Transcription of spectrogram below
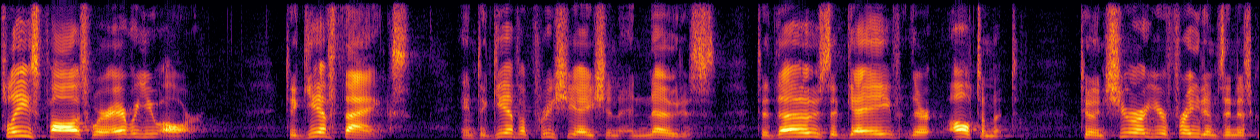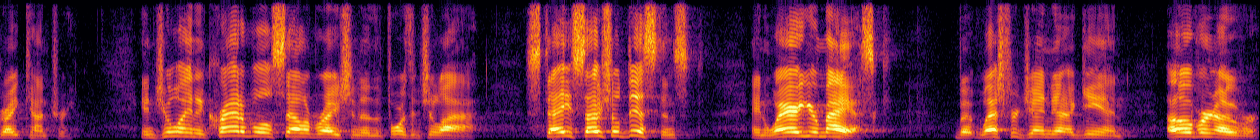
please pause wherever you are to give thanks and to give appreciation and notice to those that gave their ultimate to ensure your freedoms in this great country. Enjoy an incredible celebration of the 4th of July stay social distanced, and wear your mask. But West Virginia, again, over and over,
